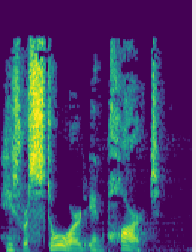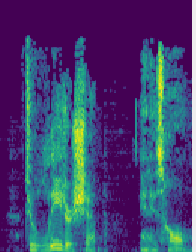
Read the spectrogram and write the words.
He's restored in part to leadership in his home.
